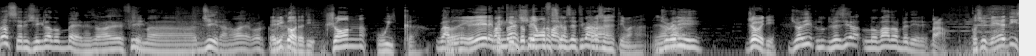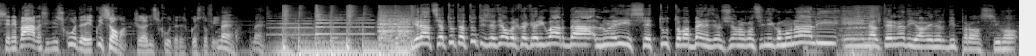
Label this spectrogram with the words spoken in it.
Però si è riciclato bene, insomma, i film eh, girano, eh, porco E ricordati, John Wick. Guarda, devi vedere perché dobbiamo prossima fare settimana? prossima settimana. Giovedì? fare- Giovedì. Giovedì, giovedì sera lo vado a vedere. Bravo. Così venerdì se ne parla, si discute e qui insomma c'è da discutere su questo film. Bene, bene. Grazie a tutti e a tutti, sentiamo per quel che riguarda lunedì, se tutto va bene, se non ci sono consigli comunali, in alternativa venerdì prossimo,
